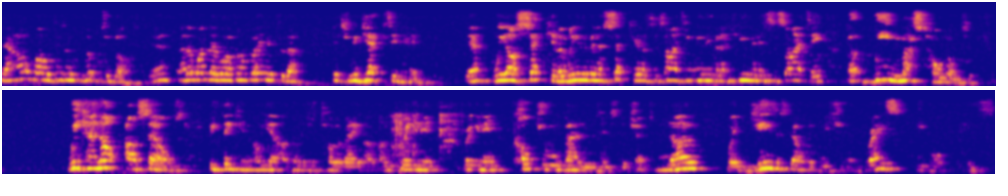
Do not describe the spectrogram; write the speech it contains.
Now, our world doesn't look to God. Yeah? At one level, I can't blame it for that. It's rejected Him. Yeah? We are secular. We live in a secular society. We live in a humanist society. But we must hold on to it. We cannot ourselves be thinking, oh yeah, I'm going to just tolerate. I'm bringing in, bringing in cultural values into the church. No, when Jesus dealt with the issue of grace, he brought peace.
